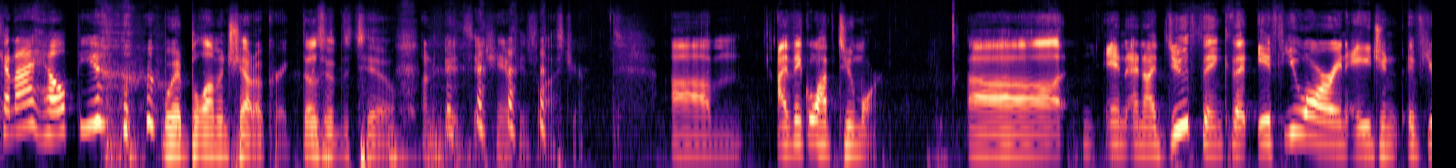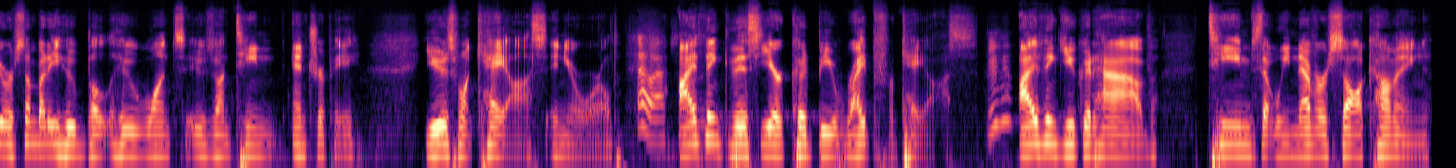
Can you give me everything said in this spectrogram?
Can I help you? we had Blum and Shadow Creek. Those are the two undefeated state champions last year. Um, I think we'll have two more. Uh, and and I do think that if you are an agent, if you're somebody who who wants who's on Team Entropy, you just want chaos in your world. Oh, absolutely. I think this year could be ripe for chaos. I think you could have teams that we never saw coming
